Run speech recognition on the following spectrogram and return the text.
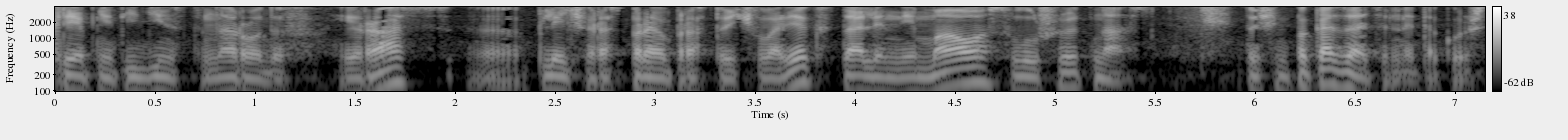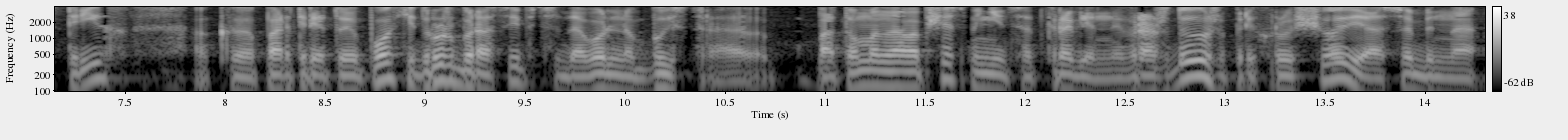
крепнет единство народов. И раз, э, плечи расправил простой человек, Сталин и Мао слушают нас. Это очень показательный такой штрих к портрету эпохи. Дружба рассыпется довольно быстро. Потом она вообще сменится откровенной враждой уже при Хрущеве, особенно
